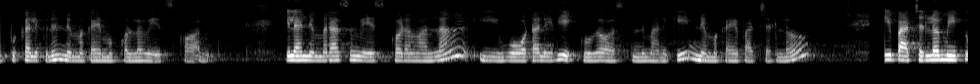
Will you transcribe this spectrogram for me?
ఉప్పు కలిపిన నిమ్మకాయ ముక్కల్లో వేసుకోవాలి. ఇలా నిమ్మరసం వేసుకోవడం వల్ల ఈ ఓట అనేది ఎక్కువగా వస్తుంది మనకి నిమ్మకాయ పచ్చడిలో. ఈ పచ్చడిలో మీకు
